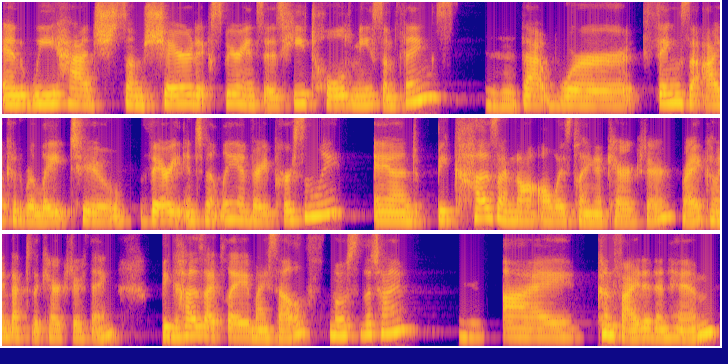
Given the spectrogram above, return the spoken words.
and we had sh- some shared experiences. He told me some things mm-hmm. that were things that I could relate to very intimately and very personally. And because I'm not always playing a character, right? Coming back to the character thing, mm-hmm. because mm-hmm. I play myself most of the time, mm-hmm. I confided in him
